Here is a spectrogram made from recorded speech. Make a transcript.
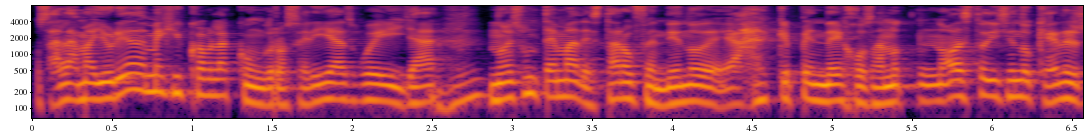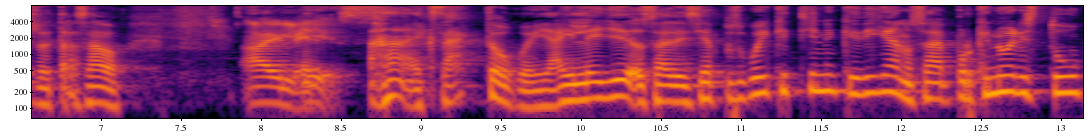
o sea, la mayoría de México habla con groserías, güey, y ya no es un tema de estar ofendiendo de, ay, qué pendejo, o sea, no, no estoy diciendo que eres retrasado. Hay leyes. Ajá, exacto, güey. Hay leyes, o sea, decía, pues, güey, ¿qué tiene que digan? O sea, ¿por qué no eres tú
